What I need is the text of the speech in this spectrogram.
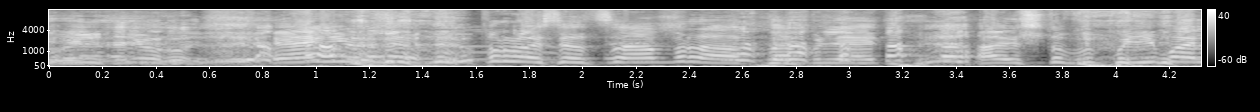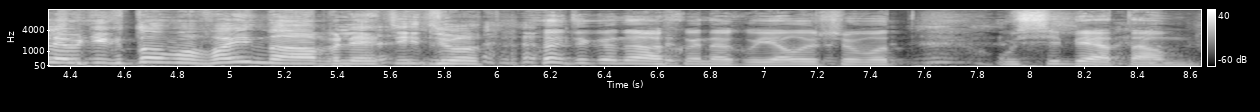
они уже просятся обратно, блядь. А чтобы вы понимали, у них дома война, блядь, идет. Я такой, нахуй, нахуй, я лучше вот у себя там,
